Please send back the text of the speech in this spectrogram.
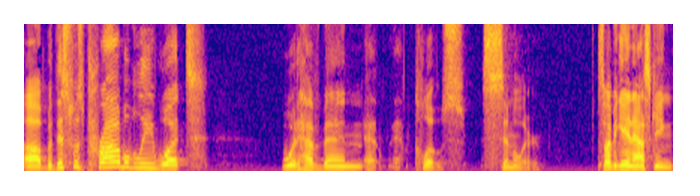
Uh, but this was probably what would have been close, similar. So I began asking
